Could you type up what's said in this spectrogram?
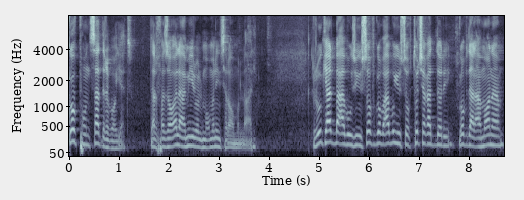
گفت 500 روایت. در فضائل امیر المؤمنین سلام الله علیه. رو کرد به ابو یوسف گفت ابو یوسف تو چقدر داری؟ گفت در امانم.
